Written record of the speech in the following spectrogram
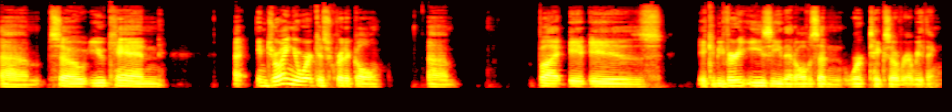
Um, so you can, uh, enjoying your work is critical, um, but it is, it can be very easy that all of a sudden work takes over everything.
